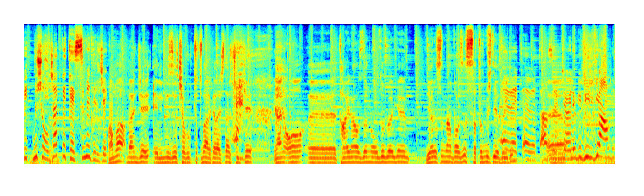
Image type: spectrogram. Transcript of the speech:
bitmiş olacak ve teslim edilecek. Ama bence elinizi çabuk tutun arkadaşlar çünkü yani o e, tiny house'ların olduğu bölgenin yarısından fazla satılmış diye duydum. Evet evet az Ee, önce öyle bir bilgi aldık.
